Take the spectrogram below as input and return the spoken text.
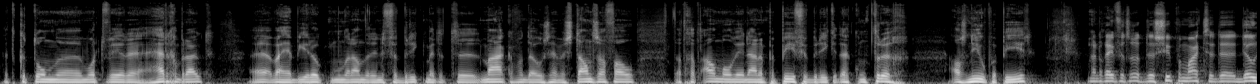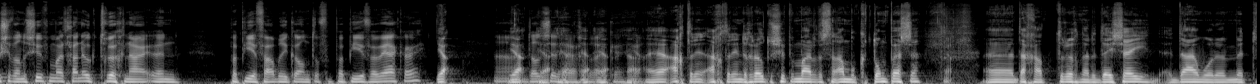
Het karton wordt weer hergebruikt. Uh, wij hebben hier ook onder andere in de fabriek met het uh, maken van dozen hebben we standsafval. Dat gaat allemaal weer naar een papierfabriek. Dat komt terug als nieuw papier. Maar nog even terug. De supermarkt, de dozen van de supermarkt gaan ook terug naar een papierfabrikant of een papierverwerker. Ja. Ah, ja, dat is het hergebruiken. Ja, ja, achterin, achterin de grote supermarkten staan allemaal kartonpersen. Uh, daar gaat terug naar de DC. Daar worden met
